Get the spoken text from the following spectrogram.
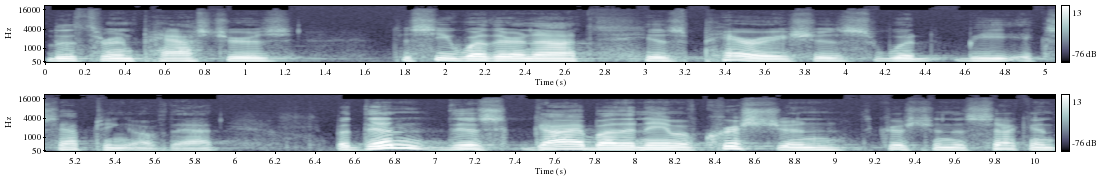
Lutheran pastors to see whether or not his parishes would be accepting of that. But then this guy by the name of Christian, Christian II,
